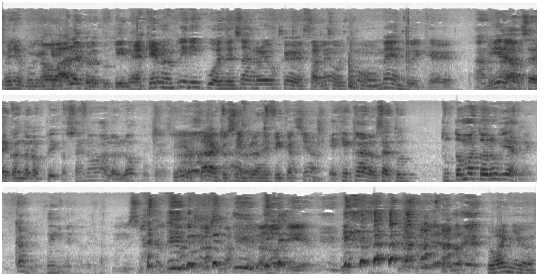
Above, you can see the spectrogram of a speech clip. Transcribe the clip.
Coño, porque no es que- vale, pero tú tienes... Es que no empírico es de esas reus que salen en último momento y que. Ajá, mira. o sea, cuando nos o sea, no, a lo loco, pues. sí, exacto, sin Claro. planificación. Es que claro, o sea, tú, tú tomas todos los viernes. Carlos, dime. Si si primera lo días. Coño.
